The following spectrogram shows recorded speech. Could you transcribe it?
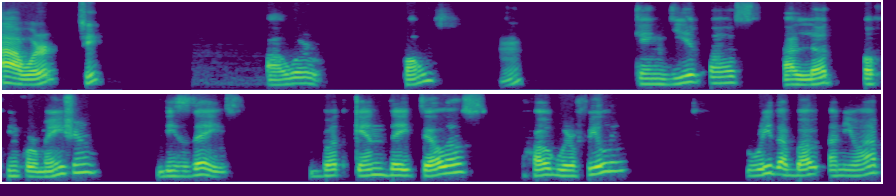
Our, see? Our phones Hmm? can give us a lot of information these days, but can they tell us how we're feeling? Read about a new app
